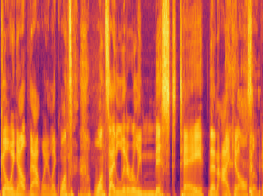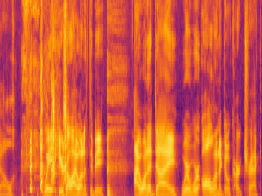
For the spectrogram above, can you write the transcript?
going out that way. Like once once I literally missed Tay, then I can also go. Wait, here's how I want it to be. I want to die where we're all on a go kart track.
